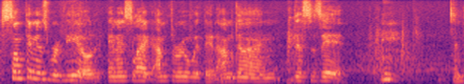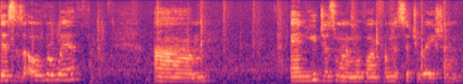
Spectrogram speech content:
something is revealed and it's like I'm through with it. I'm done. This is it. this is over with. Um, and you just want to move on from the situation.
